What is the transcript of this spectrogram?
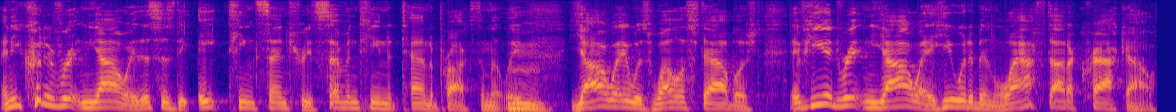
and he could have written Yahweh, this is the 18th century, 1710 approximately. Mm. Yahweh was well established. If he had written Yahweh, he would have been laughed out of Krakow.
